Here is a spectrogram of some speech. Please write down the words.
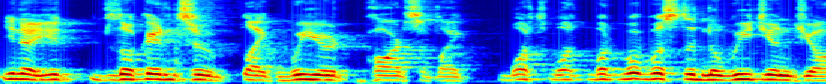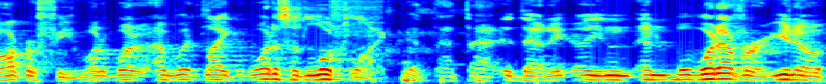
you know, you look into like weird parts of like what what what, what was the Norwegian geography? What what like what does it look like? that, that, that and, and, whatever you know,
